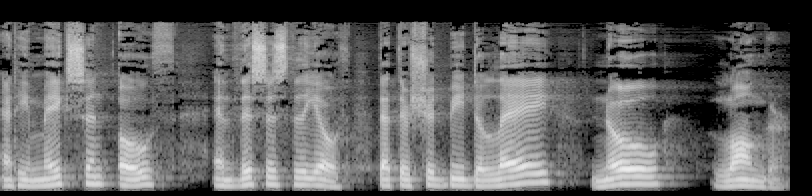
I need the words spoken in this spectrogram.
and he makes an oath, and this is the oath that there should be delay no longer.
